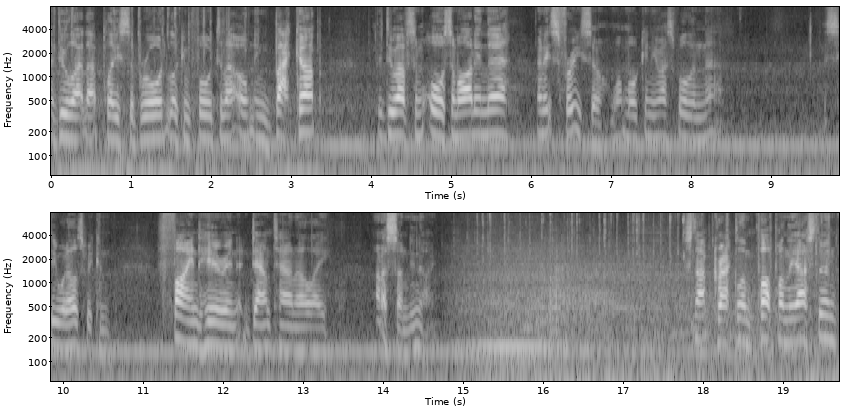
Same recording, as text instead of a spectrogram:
I do like that place abroad. Looking forward to that opening back up. They do have some awesome art in there and it's free. So what more can you ask for than that? Let's see what else we can find here in downtown LA on a Sunday night. Snap, crackle and pop on the Aston.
